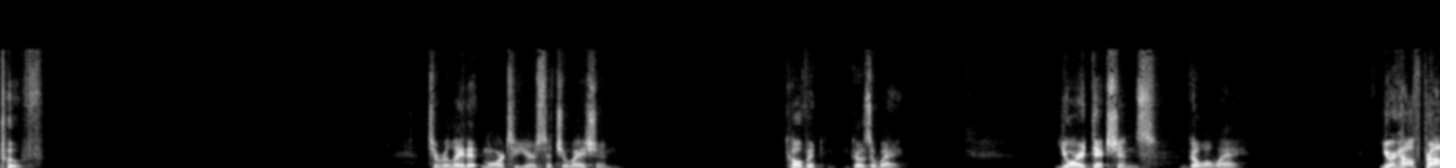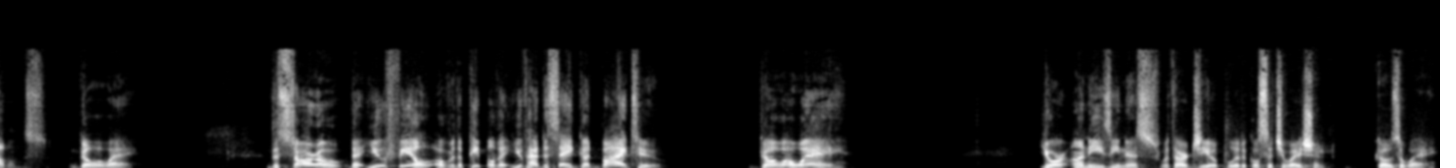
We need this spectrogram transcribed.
Poof. To relate it more to your situation, COVID goes away. Your addictions go away. Your health problems go away. The sorrow that you feel over the people that you've had to say goodbye to go away. Your uneasiness with our geopolitical situation goes away.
